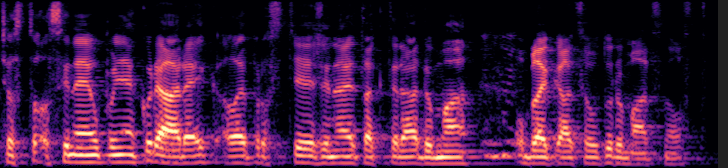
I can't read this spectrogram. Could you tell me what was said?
často asi ne úplně jako dárek, ale prostě žena je ta, která doma mhm. obléká celou tu domácnost.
